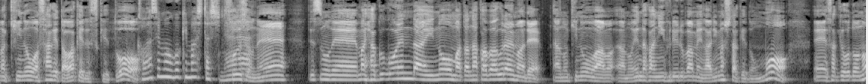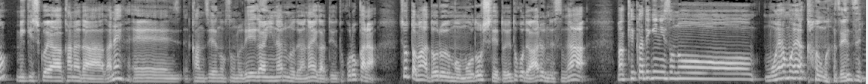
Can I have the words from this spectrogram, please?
まあ、昨日は下げたわけですけど。為替も動きましたしね。そうですよね。ですので、まあ、105円台のまた半ばぐらいまで、あの、昨日は、あの、円高に触れる場面がありましたけども、えー、先ほどのメキシコやカナダがね、えー、関税のその例外になるのではないかというところから、ちょっとまあ、ドルも戻してというところではあるんですが、まあ、結果的にその、もやもや感は全然、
